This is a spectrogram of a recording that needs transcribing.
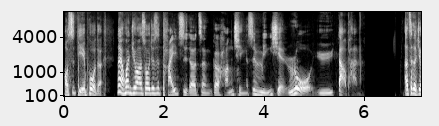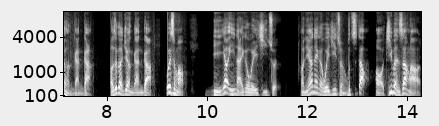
哦，是跌破的。那换句话说，就是台指的整个行情是明显弱于大盘。那这个就很尴尬。哦，这个就很尴尬。为什么？你要以哪一个为基准？哦，你要那个为基准？不知道。哦，基本上啦，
